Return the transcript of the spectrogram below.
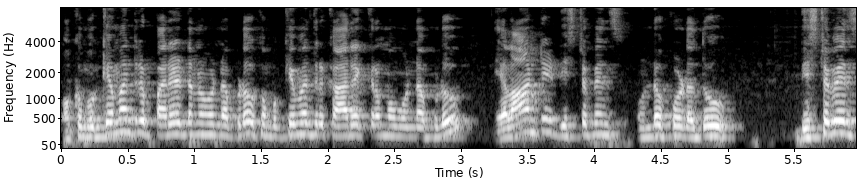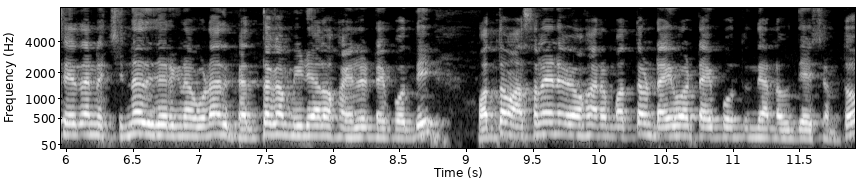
ఒక ముఖ్యమంత్రి పర్యటన ఉన్నప్పుడు ఒక ముఖ్యమంత్రి కార్యక్రమం ఉన్నప్పుడు ఎలాంటి డిస్టర్బెన్స్ ఉండకూడదు. డిస్టర్బెన్స్ ఏదైనా చిన్నది జరిగినా కూడా అది పెద్దగా మీడియాలో హైలైట్ అయిపోద్ది. మొత్తం అసలైన వ్యవహారం మొత్తం డైవర్ట్ అయిపోతుంది అన్న ఉద్దేశంతో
